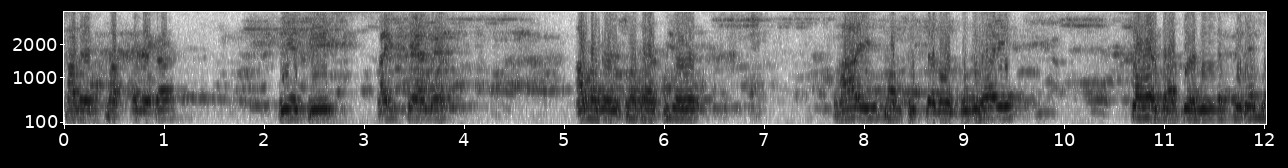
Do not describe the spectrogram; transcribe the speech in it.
সাবেক বিএনপির ভাইস চেয়ারম্যান, আমাদের ভাই সম্পৃক্তমান দুই ভাই সহ জাতীয় নেতৃবৃন্দ,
